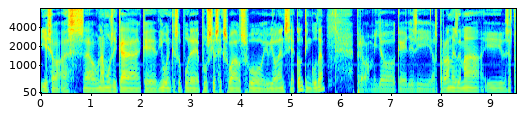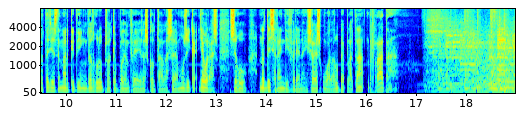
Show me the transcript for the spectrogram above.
i això és eh, una música que diuen que supura pulsió sexual, suor i violència continguda, però millor que llegir els programes de mà i les estratègies de màrqueting dels grups el que podem fer és escoltar la seva música. Ja veuràs, segur, no et deixarà indiferent. Això és Guadalupe Plata, Rata. Rata.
